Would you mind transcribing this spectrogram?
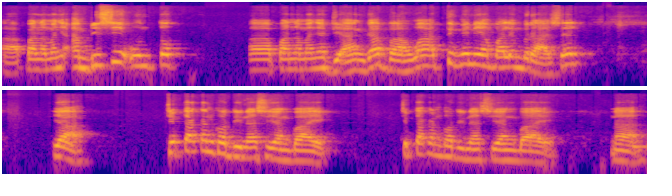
apa namanya ambisi untuk apa namanya dianggap bahwa tim ini yang paling berhasil, ya ciptakan koordinasi yang baik, ciptakan koordinasi yang baik. Nah,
